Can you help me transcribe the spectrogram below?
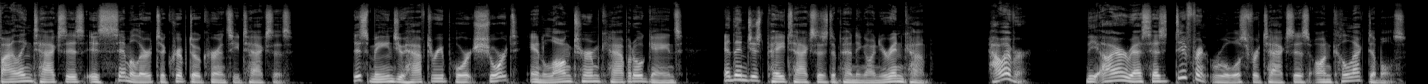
filing taxes is similar to cryptocurrency taxes. This means you have to report short and long term capital gains and then just pay taxes depending on your income. However, the IRS has different rules for taxes on collectibles.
